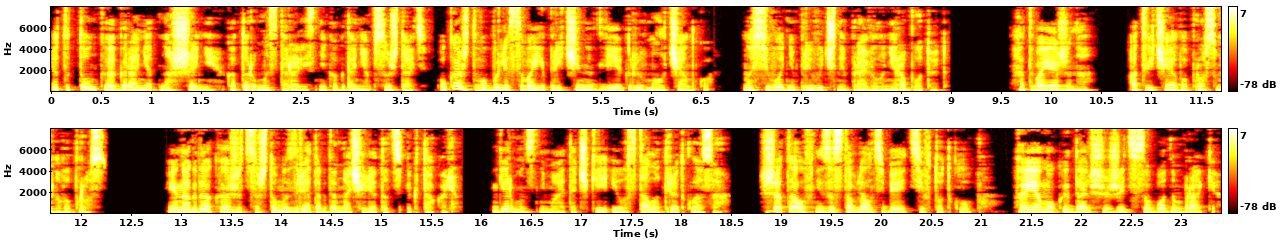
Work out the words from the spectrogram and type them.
Это тонкая грань отношений, которую мы старались никогда не обсуждать. У каждого были свои причины для игры в молчанку, но сегодня привычные правила не работают. А твоя жена? Отвечаю вопросом на вопрос. Иногда кажется, что мы зря тогда начали этот спектакль. Герман снимает очки и устало трет глаза. Шаталов не заставлял тебя идти в тот клуб. А я мог и дальше жить в свободном браке,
